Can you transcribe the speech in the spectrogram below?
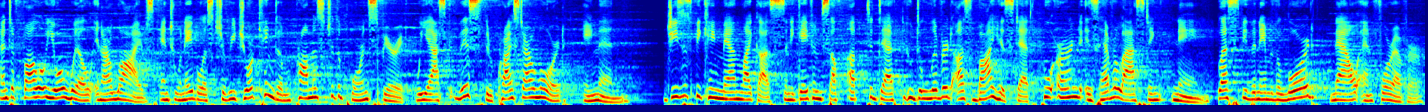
and to follow your will in our lives and to enable us to reach your kingdom promised to the poor in spirit. We ask this through Christ our Lord. Amen. Jesus became man like us, and he gave himself up to death, who delivered us by his death, who earned his everlasting name. Blessed be the name of the Lord, now and forever.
